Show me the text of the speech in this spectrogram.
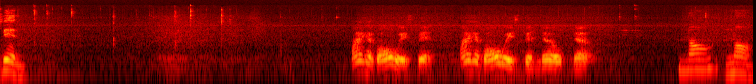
been. I have always been. I have always been no, no. No, no.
